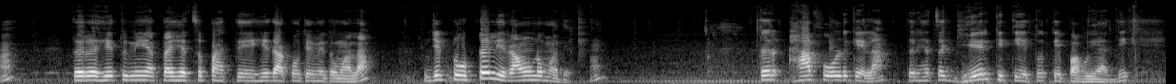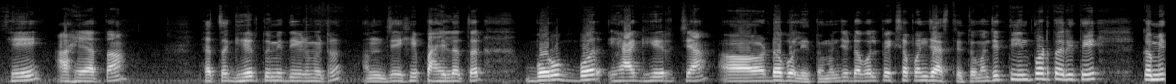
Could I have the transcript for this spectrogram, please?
हां? तर हे तुम्ही आता ह्याचं पाहते हे दाखवते मी तुम्हाला. म्हणजे टोटली राऊंडमध्ये तर हा फोल्ड केला तर ह्याचा घेर किती येतो ते पाहूया आधी. हे आहे आता ह्याचं घेर तुम्ही दीड मीटर म्हणजे हे पाहिलं तर बरोबर ह्या घेरच्या डबल येतं. म्हणजे डबलपेक्षा पण जास्त येतो. म्हणजे तीनपट तरी ते कमीत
